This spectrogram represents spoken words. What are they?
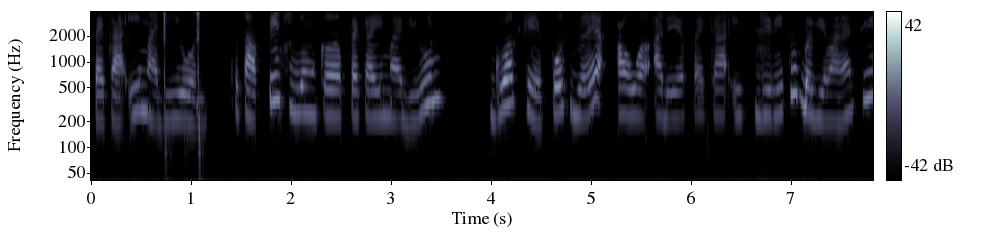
PKI Madiun. Tetapi sebelum ke PKI Madiun, gue kepo sebenarnya awal adanya PKI sendiri itu bagaimana sih?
